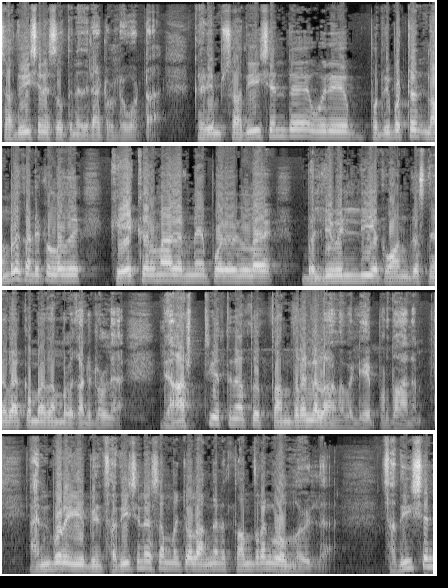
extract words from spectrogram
സതീശനിസത്തിനെതിരായിട്ടുള്ള വോട്ടാണ് കാര്യം സതീശന്റെ ഒരു പ്രതിപക്ഷം നമ്മൾ കണ്ടിട്ടുള്ളത് കെ കരുണാകരനെ പോലെയുള്ള വലിയ വലിയ കോൺഗ്രസ് നേതാക്കന്മാരെ നമ്മൾ കണ്ടിട്ടുള്ളത്. രാഷ്ട്രീയത്തിനകത്ത് തന്ത്രങ്ങളാണ് വലിയ പ്രധാനം. അൻവർ ഈ സതീശനെ സംബന്ധിച്ചോളം അങ്ങനെ തന്ത്രങ്ങളൊന്നുമില്ല. സതീശൻ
